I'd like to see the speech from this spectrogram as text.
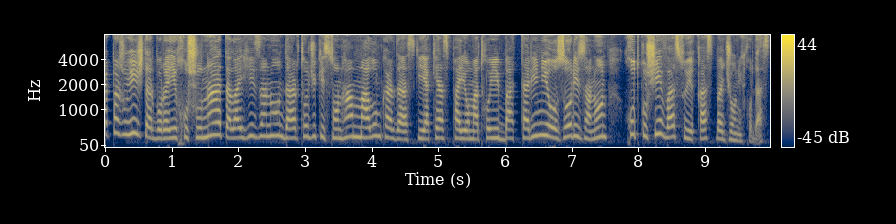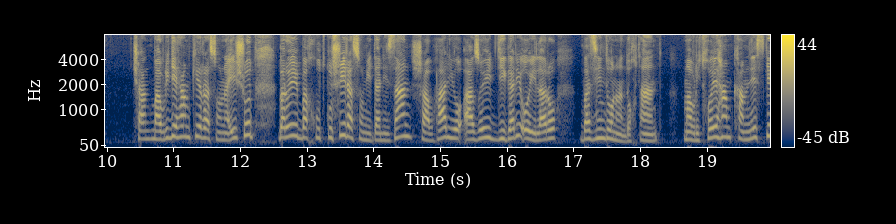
як пажӯҳиш дар бораи хушунат алайҳи занон дар тоҷикистон ҳам маълум кардааст ки яке аз паёмадҳои бадтарини озори занон худкушӣ ва сӯиқасд ба ҷони худ аст. Чанд мавриде ҳам ки расонаӣ шуд барои ба худкушӣ расонидани зан шавҳар ё аъзои дигари оиларо ба зиндон андохтаанд мавридҳое ҳам кам нест ки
